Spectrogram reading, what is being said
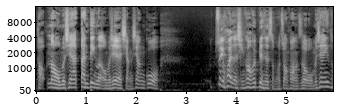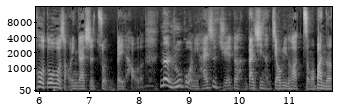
好，那我们现在淡定了，我们现在想象过。最坏的情况会变成什么状况之后，我们现在或多或少应该是准备好了。那如果你还是觉得很担心、很焦虑的话，怎么办呢？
